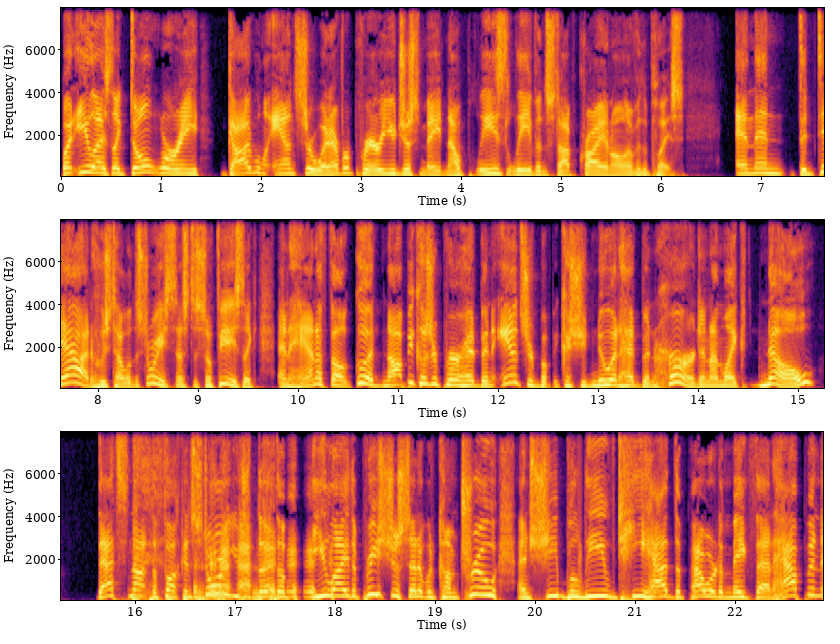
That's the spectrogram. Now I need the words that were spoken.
But Eli's like, don't worry. God will answer whatever prayer you just made. Now, please leave and stop crying all over the place. And then the dad who's telling the story says to Sophia, he's like, and Hannah felt good, not because her prayer had been answered, but because she knew it had been heard. And I'm like, no, that's not the fucking story. You, the, the Eli, the priest, just said it would come true, and she believed he had the power to make that happen.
